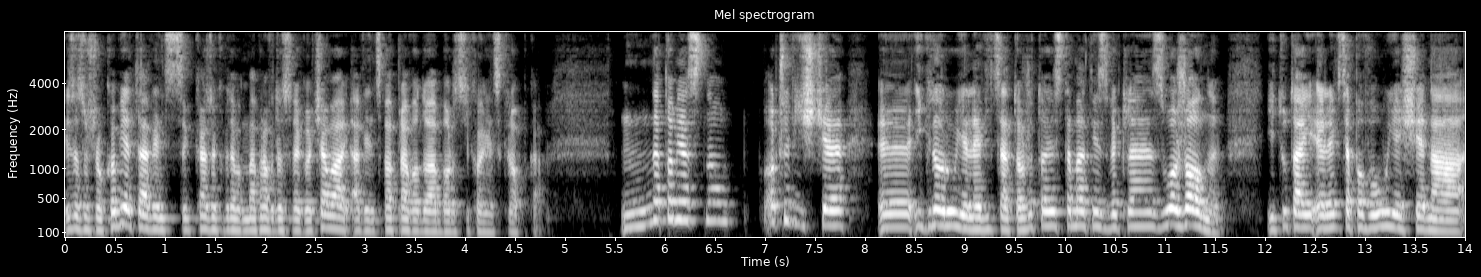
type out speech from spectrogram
jest własnością kobiety, a więc każda kobieta ma prawo do swojego ciała, a więc ma prawo do aborcji, koniec, kropka. Natomiast, no, oczywiście y, ignoruje lewica to, że to jest temat niezwykle złożony. I tutaj lewica powołuje się na,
